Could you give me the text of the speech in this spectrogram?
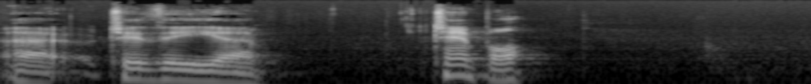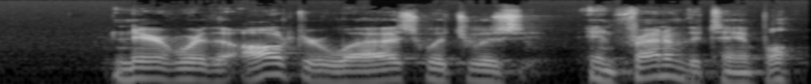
uh, to the uh, temple, near where the altar was, which was in front of the temple.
